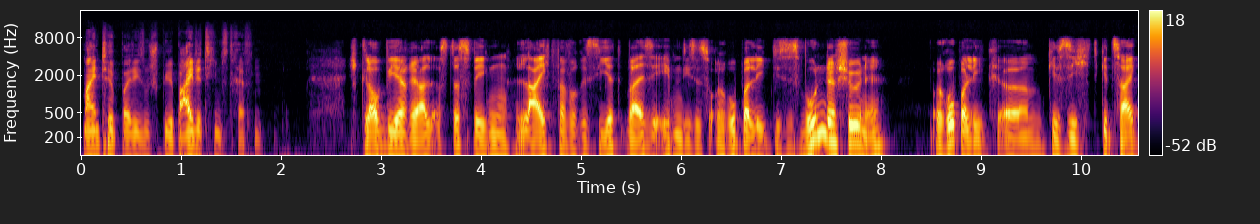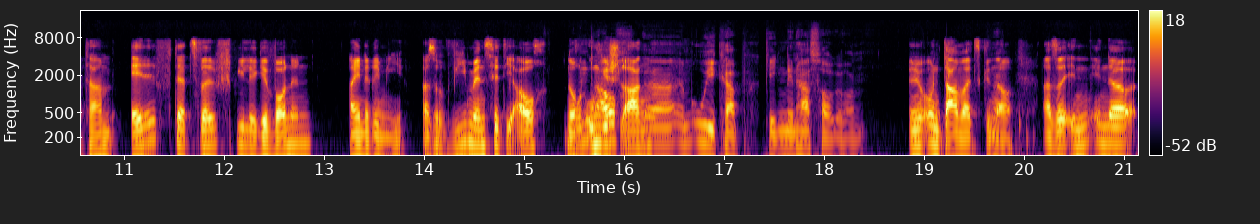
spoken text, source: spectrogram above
mein Tipp bei diesem Spiel, beide Teams treffen. Ich glaube, Villarreal ist deswegen leicht favorisiert, weil sie eben dieses Europa League, dieses wunderschöne Europa League-Gesicht ähm, gezeigt haben. Elf der zwölf Spiele gewonnen, ein Remis. Also wie Man City auch noch Und ungeschlagen. Auch, äh, im UI Cup gegen den HSV gewonnen. Und damals, genau. Also in, in der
